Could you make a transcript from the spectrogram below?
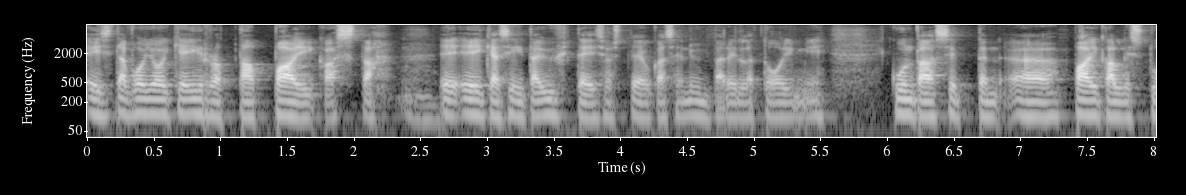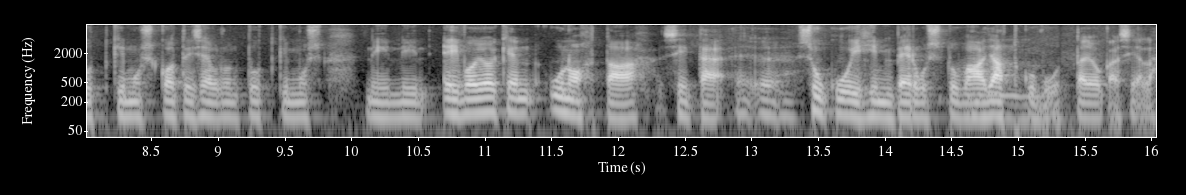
ei sitä voi oikein irrottaa paikasta, e- eikä siitä yhteisöstä, joka sen ympärillä toimii kun taas sitten paikallistutkimus, kotiseudun tutkimus, niin, niin ei voi oikein unohtaa sitä sukuihin perustuvaa mm. jatkuvuutta, joka siellä,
